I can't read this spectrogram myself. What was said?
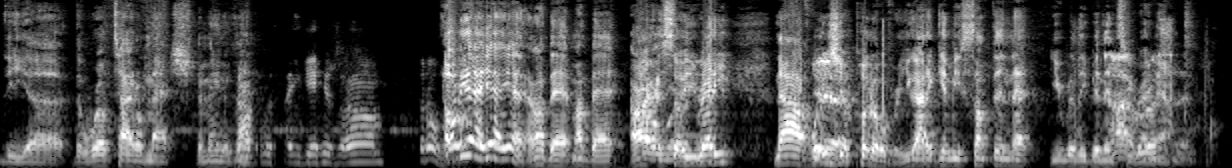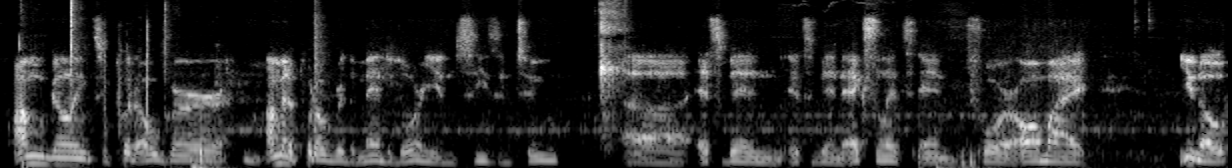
the uh the world title match, the main event. get his um put over. Oh yeah, yeah, yeah. My bad, my bad. All right, oh, so you ready? Now, what yeah. is your put over? You got to give me something that you really been Not into right now. I'm going to put over. I'm going to put over the Mandalorian season two. Uh, it's been it's been excellent, and for all my, you know,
